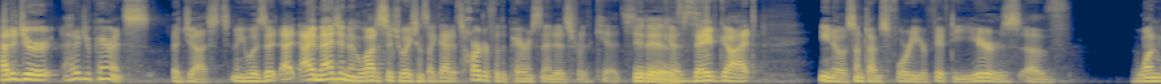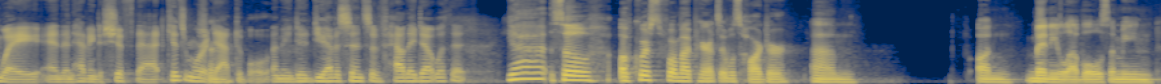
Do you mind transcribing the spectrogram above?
How did your How did your parents adjust? I mean, was it? I, I imagine in a lot of situations like that, it's harder for the parents than it is for the kids. It is. because they've got, you know, sometimes forty or fifty years of one way, and then having to shift that. Kids are more adaptable. I mean, did do you have a sense of how they dealt with it? Yeah, so of course for my parents it was harder um, on many levels. I mean,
